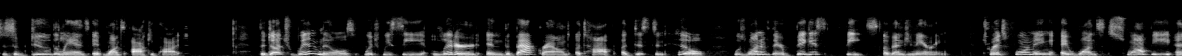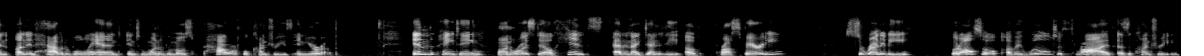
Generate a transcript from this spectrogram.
to subdue the lands it once occupied. The Dutch windmills, which we see littered in the background atop a distant hill, was one of their biggest feats of engineering, transforming a once swampy and uninhabitable land into one of the most powerful countries in Europe. In the painting, Van Ruysdael hints at an identity of prosperity, serenity, but also of a will to thrive as a country,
